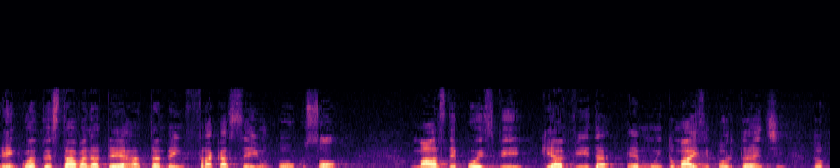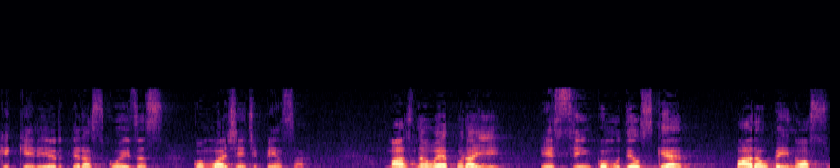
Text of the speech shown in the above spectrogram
enquanto estava na terra, também fracassei um pouco só. Mas depois vi que a vida é muito mais importante do que querer ter as coisas como a gente pensa. Mas não é por aí, e sim como Deus quer, para o bem nosso.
